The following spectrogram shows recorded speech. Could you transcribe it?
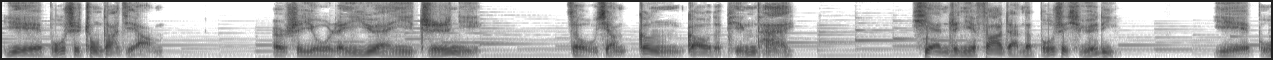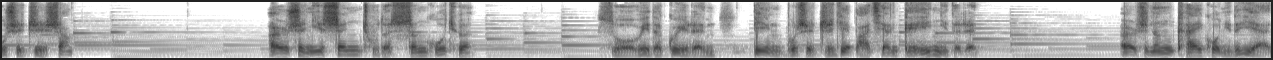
也不是中大奖，而是有人愿意指你走向更高的平台。限制你发展的不是学历，也不是智商，而是你身处的生活圈。所谓的贵人，并不是直接把钱给你的人，而是能开阔你的眼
